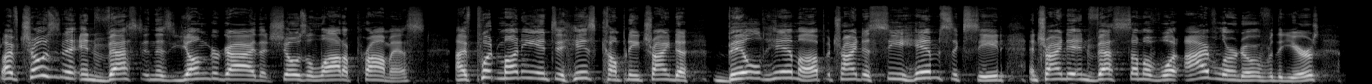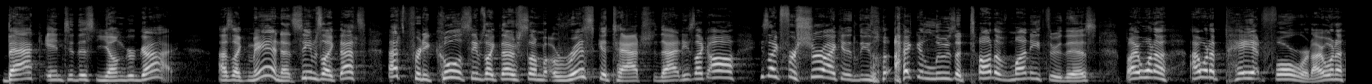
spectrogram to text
But I've chosen to invest in this younger guy that shows a lot of promise. I've put money into his company, trying to build him up, trying to see him succeed, and trying to invest some of what I've learned over the years back into this younger guy. I was like, man, that seems like that's that's pretty cool. It seems like there's some risk attached to that. And he's like, oh, he's like, for sure, I could I could lose a ton of money through this, but I want to I want to pay it forward. I want to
